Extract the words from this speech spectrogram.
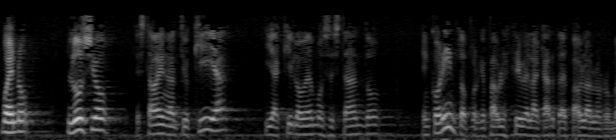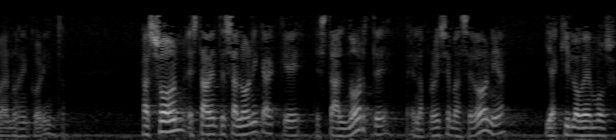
Bueno, Lucio estaba en Antioquía y aquí lo vemos estando en Corinto, porque Pablo escribe la carta de Pablo a los romanos en Corinto. Jasón estaba en Tesalónica, que está al norte, en la provincia de Macedonia, y aquí lo vemos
